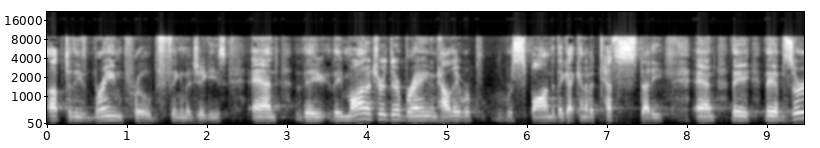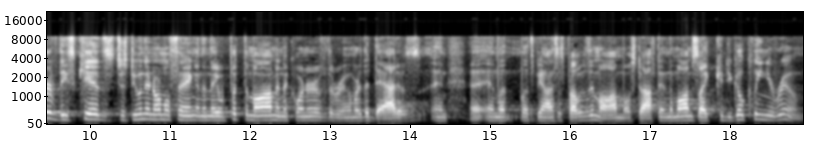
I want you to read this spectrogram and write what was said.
up to these brain probe thingamajiggies, and they, they monitored their brain and how they were, responded. They got kind of a test study, and they, they observed these kids just doing their normal thing, and then they would put the mom in the corner of the room or the dad. Was, and and let, let's be honest, it's probably the mom most often. And the mom's like, Could you go clean your room?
